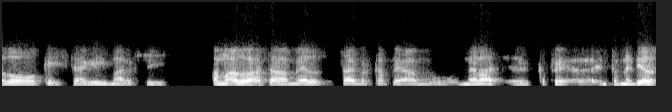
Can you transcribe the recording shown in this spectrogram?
adoo ka istaagay maaragtay ama adoo xataa meel cyber cafe meelaha cafe internetyada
